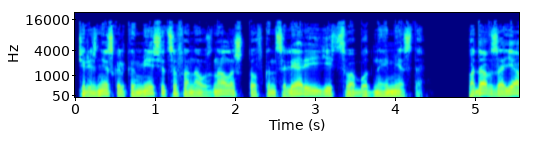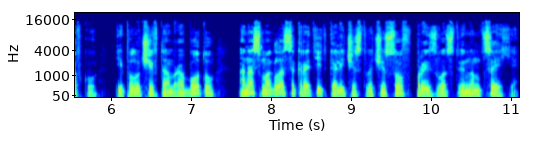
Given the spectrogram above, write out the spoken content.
Через несколько месяцев она узнала, что в канцелярии есть свободное место, Подав заявку и получив там работу, она смогла сократить количество часов в производственном цехе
